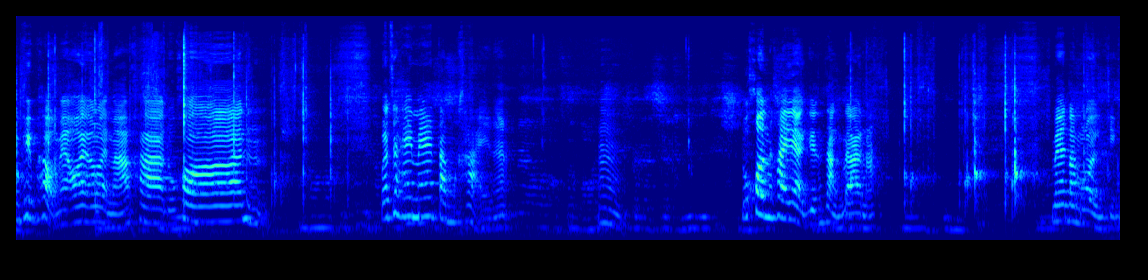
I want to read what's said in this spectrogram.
น้ำพริกเผาแม่อ้อยอร่อยมากค่ะ ทุกคนว่าจะให้แม่ตำไข่นะอืมทุกคนใครอยากกินสั่งได้นะ แม่ตำอร่อยจริง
